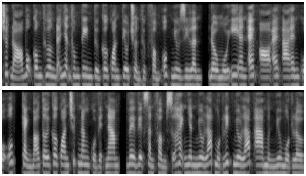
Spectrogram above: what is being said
Trước đó Bộ Công Thương đã nhận thông tin từ cơ quan tiêu chuẩn thực phẩm Úc New Zealand, đầu mối INFOSAN của Úc, cảnh báo tới cơ quan chức năng của Việt Nam về việc sản phẩm sữa hạnh nhân Milab 1 lít Milab Almond Milk 1L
